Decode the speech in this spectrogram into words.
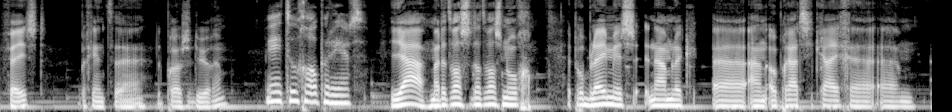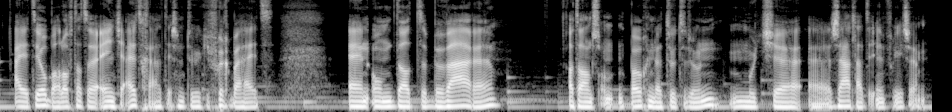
feest, begint de procedure. Ben je toen geopereerd? Ja, maar dat was, dat was nog. Het probleem is namelijk uh, aan operatie krijgen um, aan je teelballen, of dat er eentje uitgaat, is natuurlijk je vruchtbaarheid. En om dat te bewaren, althans om een poging daartoe te doen, moet je uh, zaad laten invriezen.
